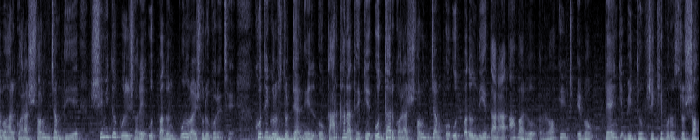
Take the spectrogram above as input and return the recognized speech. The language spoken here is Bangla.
পুনর্ব্যবহার করা সরঞ্জাম দিয়ে সীমিত পরিসরে উৎপাদন পুনরায় শুরু করেছে। ক্ষতিগ্রস্ত ট্যানেল ও কারখানা থেকে উদ্ধার করা সরঞ্জাম ও উৎপাদন দিয়ে তারা আবারও রকেট এবং ট্যাঙ্ক বিধ্বংসী ক্ষেপণাস্ত্র সহ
